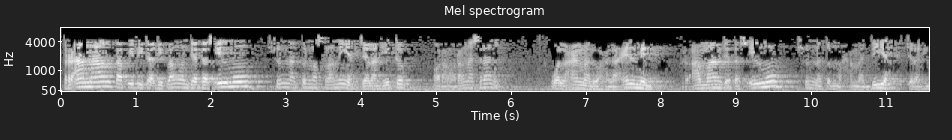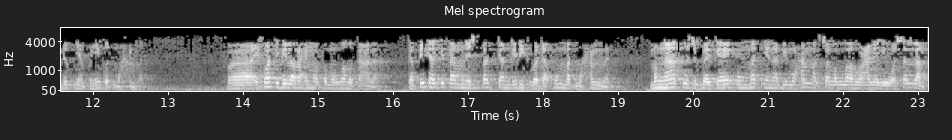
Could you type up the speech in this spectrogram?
Beramal tapi tidak dibangun di atas ilmu, sunnatun nasraniyah, jalan hidup orang-orang Nasrani. Wal amalu ala ilmin, beramal di atas ilmu, sunnatun Muhammadiyah, jalan hidupnya pengikut Muhammad. Fa ikhwati fillah rahimakumullah taala. Ketika kita menisbatkan diri kepada umat Muhammad, mengaku sebagai umatnya Nabi Muhammad sallallahu alaihi wasallam,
